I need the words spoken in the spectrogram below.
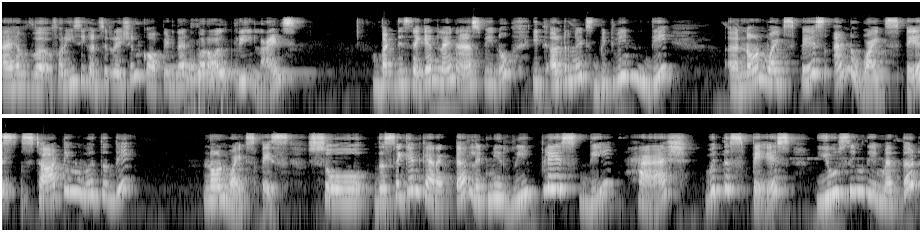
I have uh, for easy consideration copied that for all three lines. But the second line as we know it alternates between the uh, non-white space and white space starting with the non-white space. So the second character let me replace the hash with the space using the method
